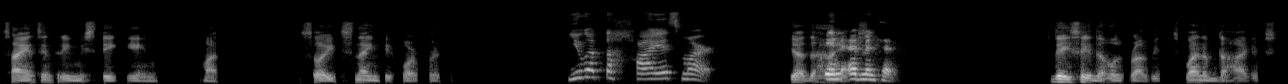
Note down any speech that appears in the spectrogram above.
science, and three mistake in math. So it's 94%. You got the highest mark. Yeah, the highest. In Edmonton. They say the whole province, one of the highest.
